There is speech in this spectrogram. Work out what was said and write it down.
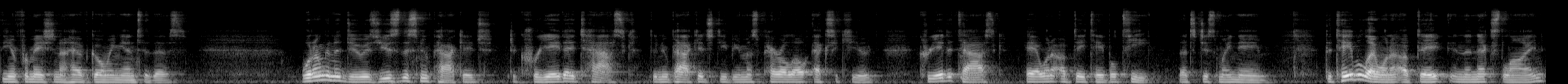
the information I have going into this. What I'm going to do is use this new package to create a task, the new package DBMS parallel execute, create a task, hey, I want to update table T. That's just my name. The table I want to update in the next line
